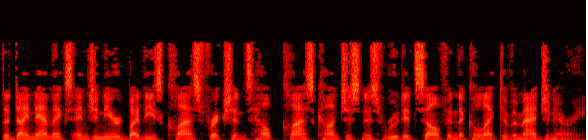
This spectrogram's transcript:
The dynamics engineered by these class frictions help class consciousness root itself in the collective imaginary.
